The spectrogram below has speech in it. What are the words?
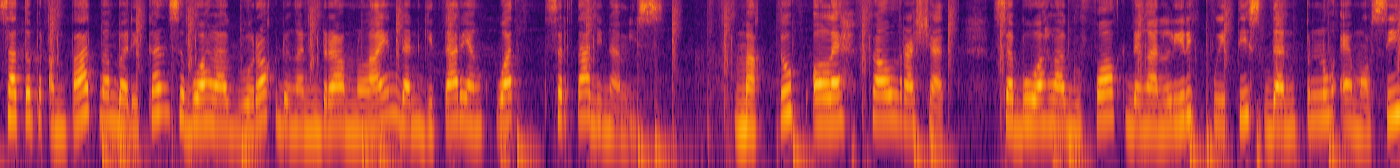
1 per 4 memberikan sebuah lagu rock dengan drum line dan gitar yang kuat serta dinamis. Maktub oleh Val Rashad, sebuah lagu folk dengan lirik puitis dan penuh emosi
